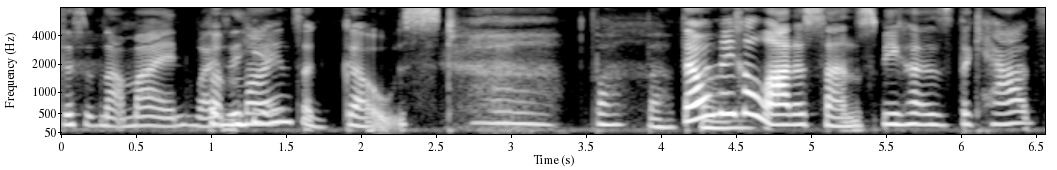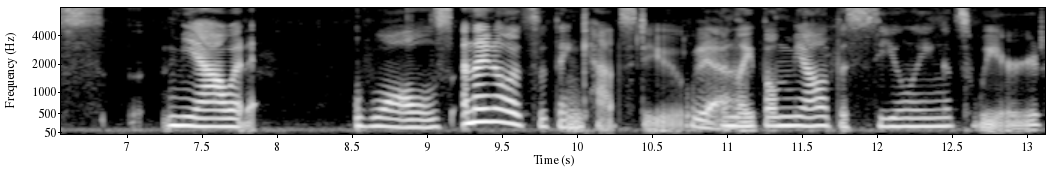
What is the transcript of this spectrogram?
this is not mine. Why but is it mine's a ghost. here? Ba, ba, That would make a lot of sense because the cats meow at walls. And I know that's the thing cats do. Yeah. And like they'll meow at the ceiling. It's weird.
